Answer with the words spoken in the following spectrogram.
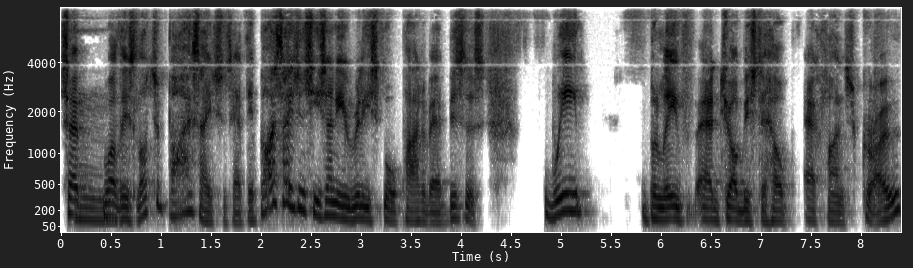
So mm. while there's lots of buyers agents out there, buyers agency is only a really small part of our business. We believe our job is to help our clients grow,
